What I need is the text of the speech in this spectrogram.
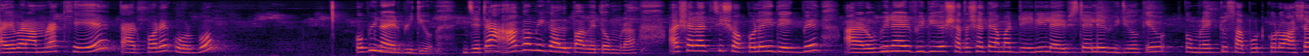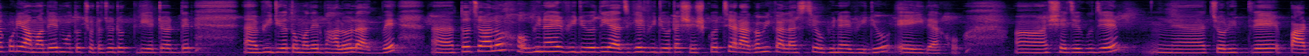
আর এবার আমরা খেয়ে তারপরে করব অভিনয়ের ভিডিও, যেটা আগামীকাল পাবে তোমরা। আশা রাখছি সকলেই দেখবে। আর অভিনয়ের ভিডিওর সাথে সাথে আমার ডেইলি লাইফস্টাইলের ভিডিওকেও তোমরা একটু সাপোর্ট করো। আশা করি আমাদের মতো ছোট ছোট ক্রিয়েটরদের ভিডিও তোমাদের ভালো লাগবে। তো চলো, অভিনয়ের ভিডিও দিয়ে আজকের ভিডিওটা শেষ করছি। আর আগামীকাল আসছে অভিনয়ের ভিডিও এই দেখো। আহ, সেজেগুজে চরিত্রে পাঠ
